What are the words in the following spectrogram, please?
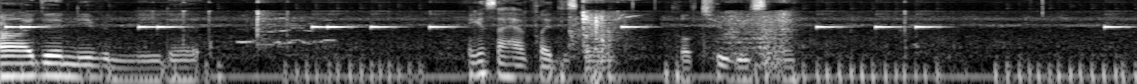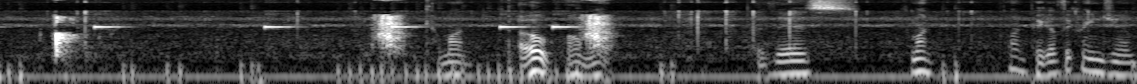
Oh, I didn't even need it. I guess I have played this game a little too recently. Come on. Oh, oh. Put this. Come on. Come on, pick up the green gem.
